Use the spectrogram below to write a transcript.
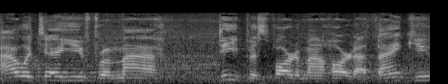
I would tell you from my deepest part of my heart, I thank you.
